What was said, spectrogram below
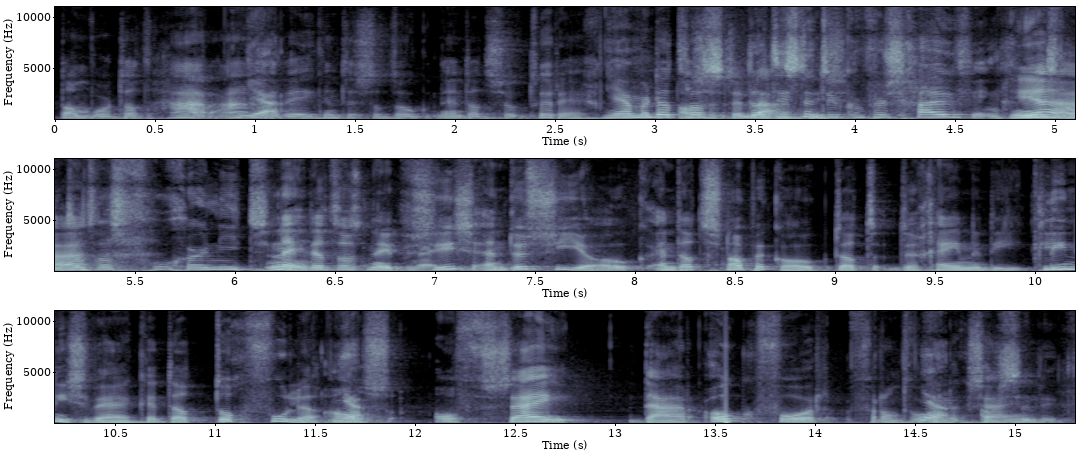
dan wordt dat haar aangerekend. Dus dat ook, en dat is ook terecht. Ja, maar dat, was, dat is natuurlijk een verschuiving geweest, Ja. want dat was vroeger niet zo. Nee, dat was nee precies. En dus zie je ook, en dat snap ik ook, dat degenen die klinisch werken dat toch voelen Ja. alsof zij daar ook voor verantwoordelijk ja, zijn. absoluut.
